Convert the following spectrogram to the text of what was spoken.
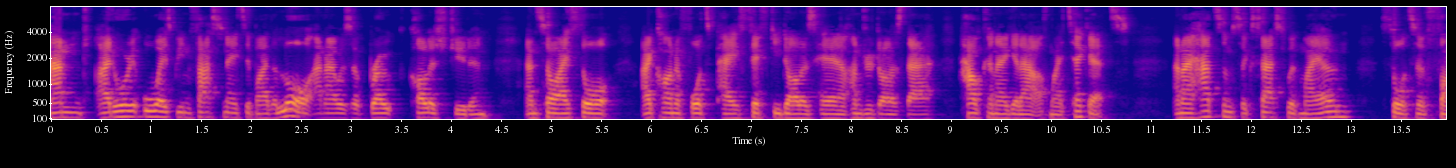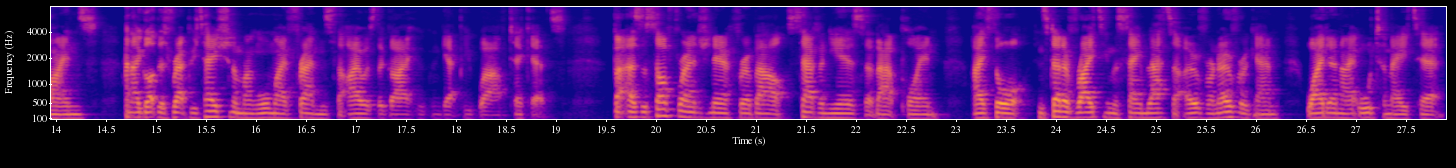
And I'd already, always been fascinated by the law, and I was a broke college student. And so I thought, I can't afford to pay $50 here, $100 there. How can I get out of my tickets? And I had some success with my own sort of fines and I got this reputation among all my friends that I was the guy who can get people out of tickets. But as a software engineer for about seven years at that point, I thought instead of writing the same letter over and over again, why don't I automate it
